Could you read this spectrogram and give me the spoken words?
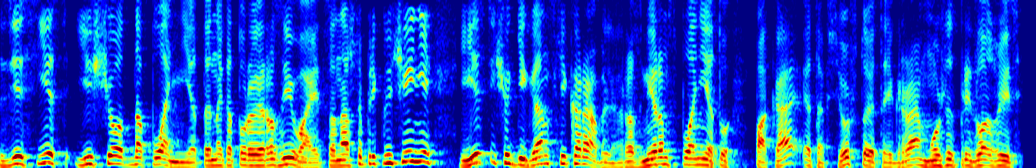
Здесь есть еще одна планета, на которой развивается наше приключение. И есть еще гигантский корабль размером с планету. Пока это все, что эта игра может предложить.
